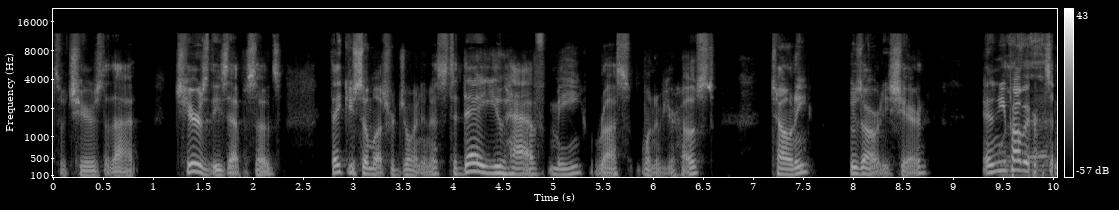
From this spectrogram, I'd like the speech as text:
So cheers to that. Cheers to these episodes. Thank you so much for joining us. Today you have me, Russ, one of your hosts, Tony, who's already shared. And you probably is heard some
